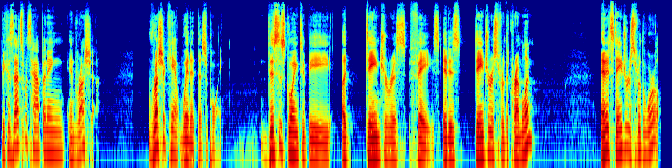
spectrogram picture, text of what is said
Because that's what's happening in Russia. Russia can't win at this point. This is going to be a dangerous phase. It is dangerous for the Kremlin and it's dangerous for the world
